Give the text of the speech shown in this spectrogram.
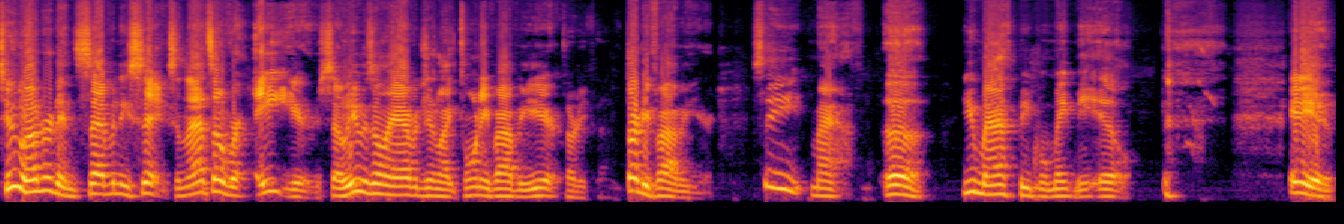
276, and that's over eight years. So he was only averaging like 25 a year, 35. 35 a year. See, math. Ugh, you math people make me ill. Anywho,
